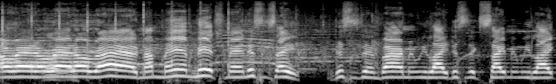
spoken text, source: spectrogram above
All right, all right, all right. My man Mitch, man, this is hey, this is the environment we like. This is excitement we like.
